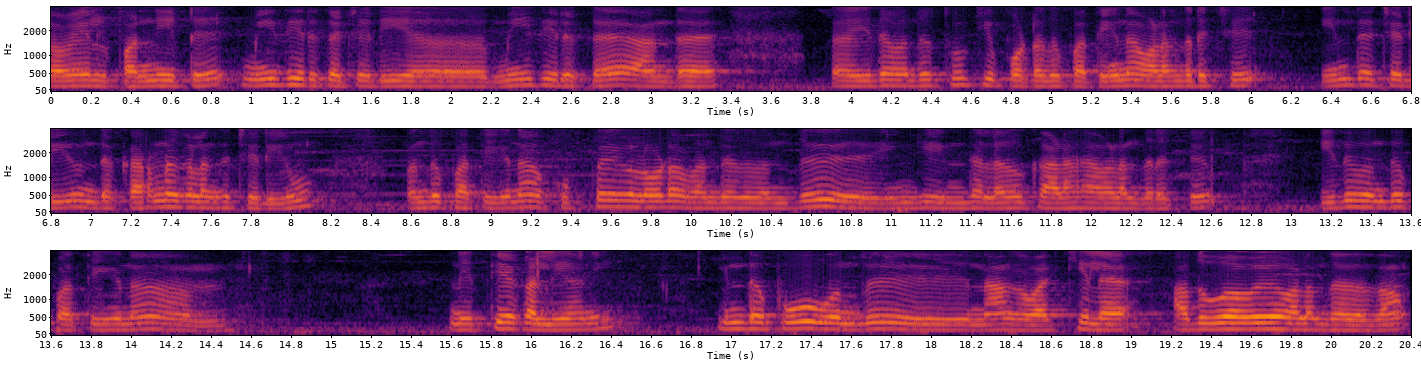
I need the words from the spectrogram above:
துவையல் பண்ணிவிட்டு மீதி இருக்க செடியை மீதி இருக்க அந்த இதை வந்து தூக்கி போட்டது பார்த்திங்கன்னா வளர்ந்துருச்சு. இந்த செடியும் இந்த கருணக்கிழங்கு செடியும் வந்து பார்த்திங்கன்னா குப்பைகளோடு வந்தது வந்து இங்கே இந்த அளவுக்கு அழகாக வளர்ந்துருக்கு. இது வந்து பார்த்திங்கன்னா நித்திய கல்யாணி. இந்த பூ வந்து நாங்கள் வைக்கல. அதுவாகவே வளர்ந்தது தான்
